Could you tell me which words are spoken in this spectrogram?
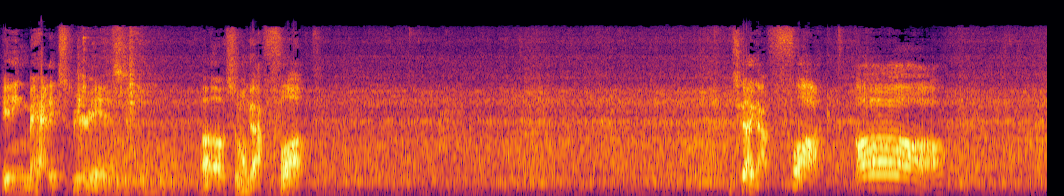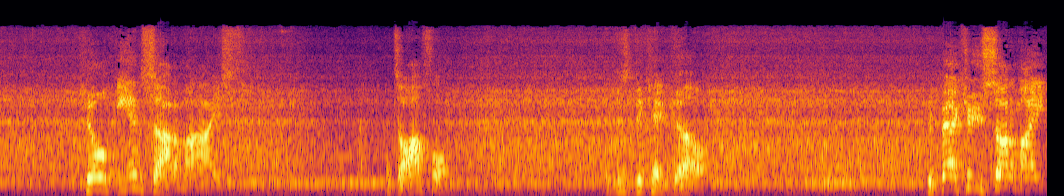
Getting mad experience. Uh oh, someone got fucked. This guy got fucked. Oh! Killed and sodomized. That's awful. Where'd this dickhead go? Get back here, you sodomite!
